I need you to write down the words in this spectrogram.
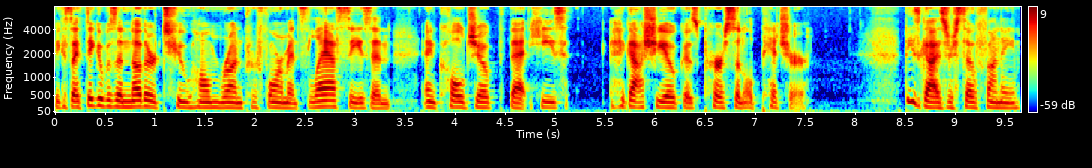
because I think it was another two home run performance last season, and Cole joked that he's Higashioka's personal pitcher. These guys are so funny.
